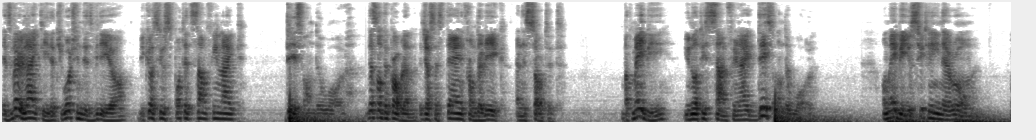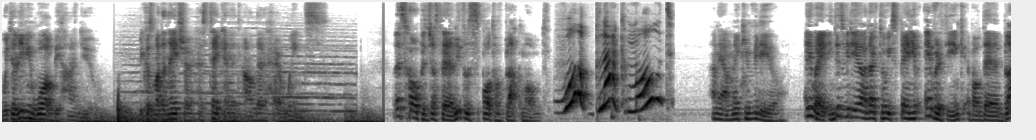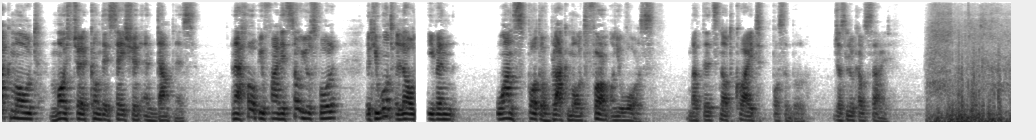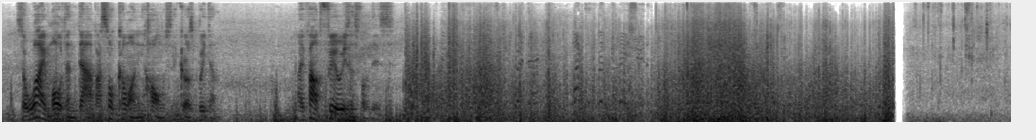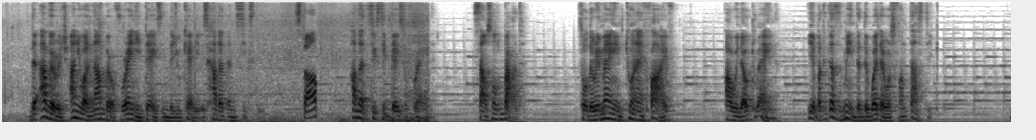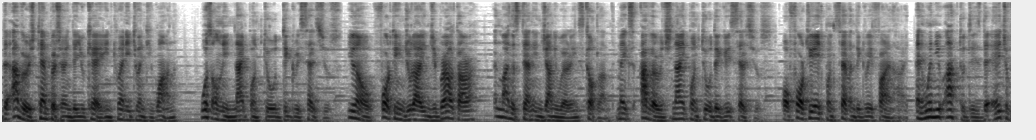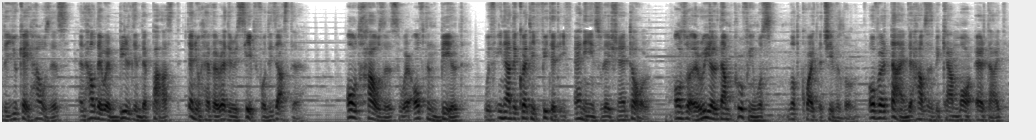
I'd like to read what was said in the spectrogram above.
It's very likely that you're watching this video because you spotted something like this on the wall. That's not a problem, it's just a stain from the leak and it's sorted. But maybe you noticed something like this on the wall. Or maybe you're sitting in a room with a living wall behind you because Mother Nature has taken it under her wings. Let's hope it's just a little spot of black mold. What? Black mold? Honey, I'm making video. Anyway, in this video I'd like to explain you everything about the black mold, moisture, condensation and dampness. And I hope you find it so useful that you won't allow even one spot of black mold form on your walls. But that's not quite possible. Just look outside. So why mold and damp are so common in homes across Britain? I found three reasons for this. Average annual number of rainy days in the UK is 160. Stop. 160 days of rain. Sounds not bad. So the remaining 205 are without rain. Yeah, but it doesn't mean that the weather was fantastic. The average temperature in the UK in 2021 was only 9.2 degrees Celsius. You know, 14 July in Gibraltar and minus 10 in January in Scotland makes average 9.2 degrees Celsius or 48.7 degrees Fahrenheit. And when you add to this the age of the UK houses and how they were built in the past, then you have a ready receipt for disaster. Old houses were often built with inadequately fitted if any insulation at all. Also a real damp proofing was not quite achievable. Over time the houses become more airtight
